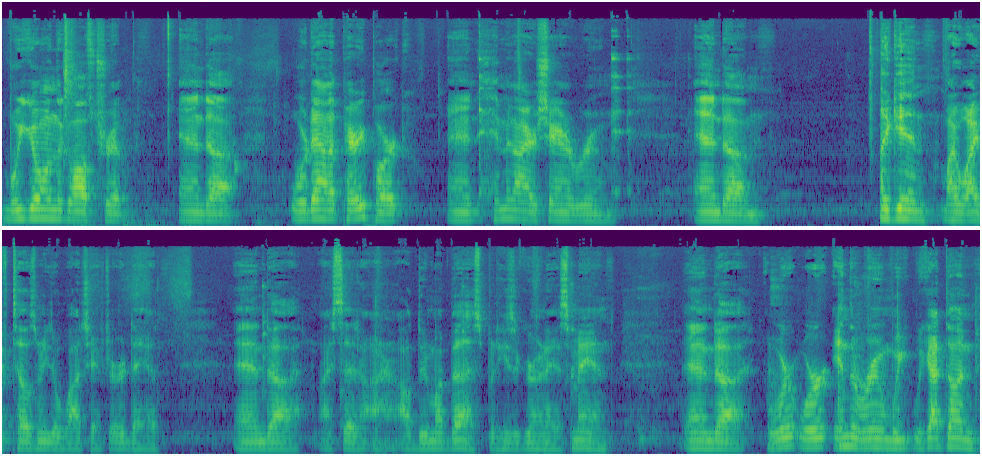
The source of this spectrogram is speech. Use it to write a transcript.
we go on the golf trip, and uh, we're down at Perry Park, and him and I are sharing a room. And um, again, my wife tells me to watch after her dad, and uh, I said "I- I'll do my best, but he's a grown-ass man. And uh, we're we're in the room. We we got done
